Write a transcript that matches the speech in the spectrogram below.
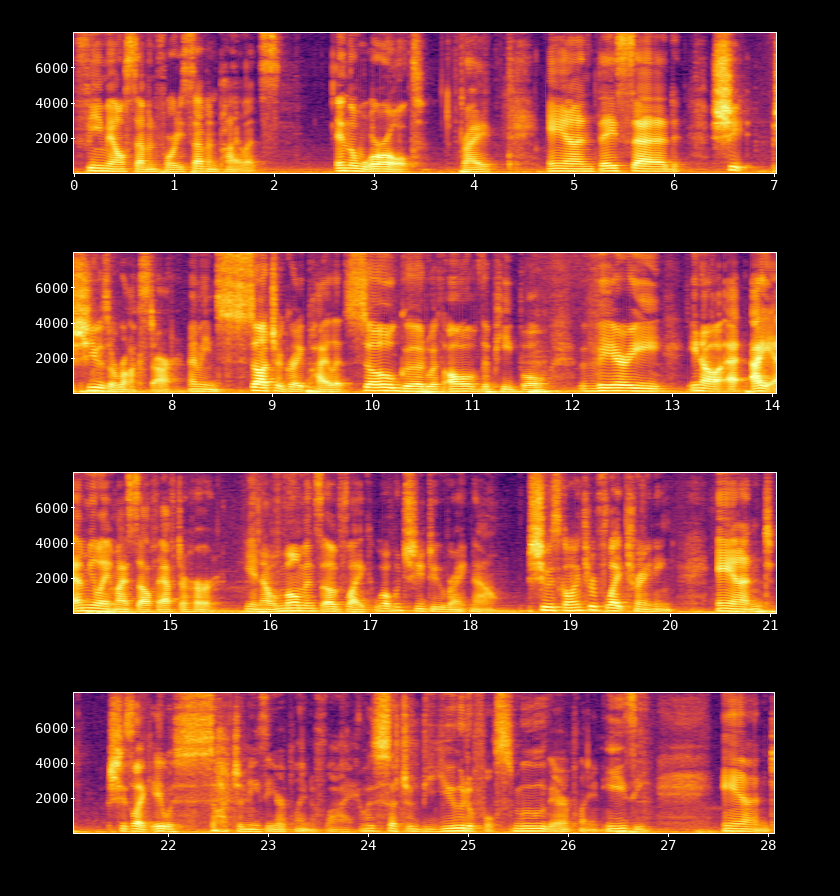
female 747 pilots in the world, right? And they said she she was a rock star. I mean, such a great pilot, so good with all of the people. Very, you know, I, I emulate myself after her. You know, moments of like, what would she do right now? She was going through flight training, and she's like, it was such an easy airplane to fly. It was such a beautiful, smooth airplane, easy. And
